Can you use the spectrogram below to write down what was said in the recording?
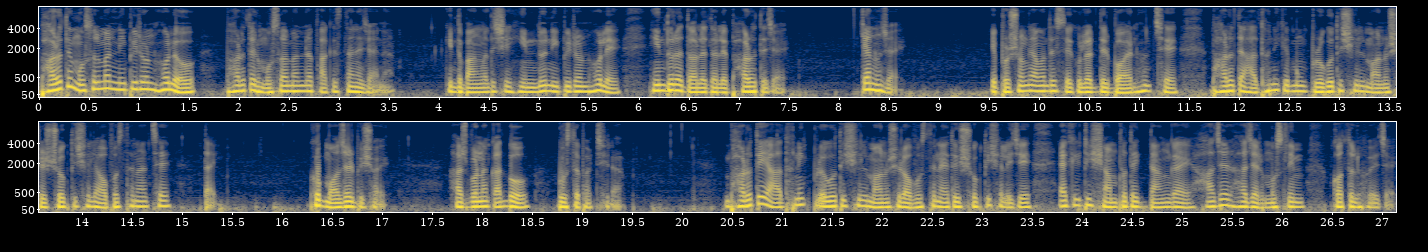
ভারতে মুসলমান নিপীড়ন হলেও ভারতের মুসলমানরা পাকিস্তানে যায় না। কিন্তু বাংলাদেশে হিন্দু নিপীড়ন হলে হিন্দুরা দলে দলে ভারতে যায়। কেন যায়? এ প্রসঙ্গে আমাদের সেকুলারদের বয়ান হচ্ছে, ভারতে আধুনিক এবং প্রগতিশীল মানুষের শক্তিশালী অবস্থান আছে তাই। খুব মজার বিষয়। হাসব না কাঁদব, বুঝতে পারছি না। ভারতে আধুনিক প্রগতিশীল মানুষের অবস্থান এতই শক্তিশালী যে এক একটি সাম্প্রতিক দাঙ্গায় হাজার হাজার মুসলিম কতল হয়ে যায়।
